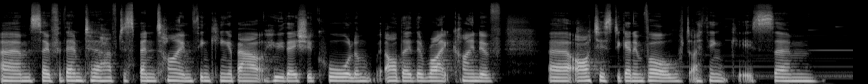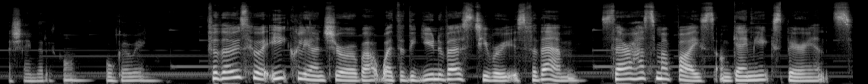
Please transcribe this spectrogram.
um, so for them to have to spend time thinking about who they should call and are they the right kind of uh, artist to get involved i think it's um, a shame that it's gone or going for those who are equally unsure about whether the university route is for them, Sarah has some advice on gaining experience.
